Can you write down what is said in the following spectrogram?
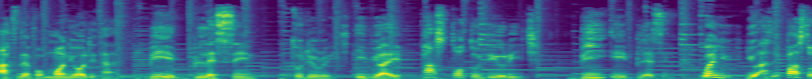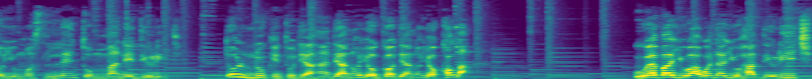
asking them for money all the time. Be a blessing to the rich. If you are a pastor to the rich, be a blessing. When you, you as a pastor, you must learn to manage the rich. Don't look into their hand. They are not your God. They are not your color. Whoever you are, whether you have the rich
